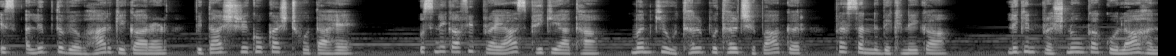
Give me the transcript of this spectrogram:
इस अलिप्त व्यवहार के कारण पिताश्री को कष्ट होता है। उसने काफ़ी प्रयास भी किया था, मन की उथल पुथल छिपाकर प्रसन्न दिखने का। लेकिन प्रश्नों का कोलाहल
